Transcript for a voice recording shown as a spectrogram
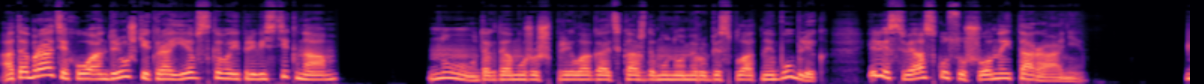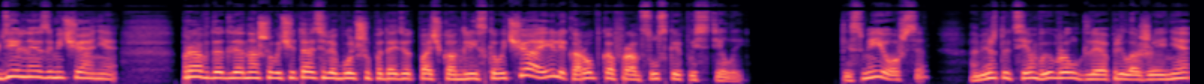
отобрать их у Андрюшки Краевского и привести к нам. Ну, тогда можешь прилагать каждому номеру бесплатный бублик или связку сушеной тарани. Дельное замечание. Правда, для нашего читателя больше подойдет пачка английского чая или коробка французской пастилы. Ты смеешься, а между тем выбрал для приложения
